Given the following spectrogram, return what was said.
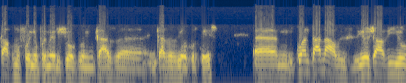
tal como foi no primeiro jogo em casa, em casa de Vila Cortês. Um, quanto à análise, eu já vi o,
